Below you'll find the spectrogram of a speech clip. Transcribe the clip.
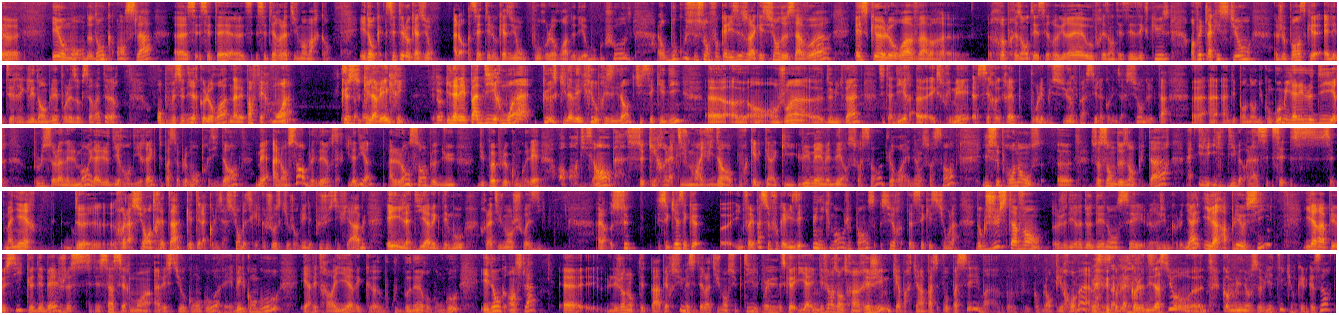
et au monde. Donc, en cela, euh, euh, c'était relativement marquant. Et donc, c'était l'occasion. Alors, c'était l'occasion pour le roi de dire beaucoup de choses. Alors, beaucoup se sont focalisés sur la question de savoir est-ce que le roi va euh, représenter ses regrets ou présenter ses excuses? En fait, la question, je pense qu'elle était réglée d'emblée pour les observateurs. On pouvait se dire que le roi n'allait pas faire moins que ce qu'il avait écrit. il n'allait pas dire moins que ce qu'il avait écrit au président Tshisekedi euh, euh, en, juin 2020, euh, c'est-à-dire exprimer ses regrets pour les blessures du passé, la colonisation de l'État indépendant du Congo. Mais il allait le dire plus solennellement, il allait le dire en direct, pas simplement au président, mais à l'ensemble, et d'ailleurs c'est ce qu'il a dit, hein, à l'ensemble du, du, peuple congolais, en, disant ben, ce qui est relativement évident pour quelqu'un qui lui-même est né en 60, le roi est né en 60, il se prononce 62 ans plus tard, ben, il, il, dit, ben voilà, c'est cette manière de relation entre États qu'était la colonisation, ben c'est quelque chose qui aujourd'hui n'est plus justifiable, et il l'a dit avec des mots relativement choisis. Alors, ce, ce qu'il y a, c'est que euh, il ne fallait pas se focaliser uniquement, je pense, sur euh, ces questions-là. Donc, juste avant, euh, je dirais, de dénoncer le régime colonial, il a rappelé aussi, il a rappelé aussi que des Belges s'étaient sincèrement investis au Congo, avaient aimé le Congo et avaient travaillé avec beaucoup de bonheur au Congo. Et donc, en cela, euh, les gens ne l'ont peut-être pas aperçu, mais c'était relativement subtil. Parce qu'il y a une différence entre un régime qui appartient au passé, bah, comme l'Empire romain, comme la colonisation, euh, comme l'Union soviétique en quelque sorte,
